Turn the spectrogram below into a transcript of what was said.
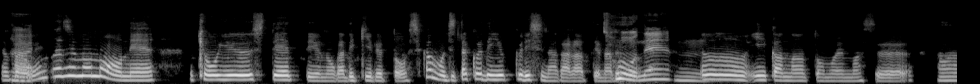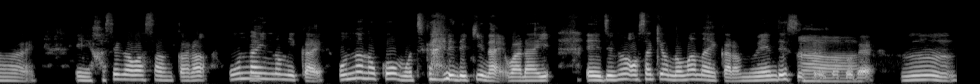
やっぱりは同じものをね、共有してっていうのができると、しかも自宅でゆっくりしながらってなると。そうね。うん。うん、いいかなと思います。はい。えー長谷川さんから、オンライン飲み会、女の子を持ち帰りできない、笑い。えー自分はお酒を飲まないから無縁です、ということで。うん。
